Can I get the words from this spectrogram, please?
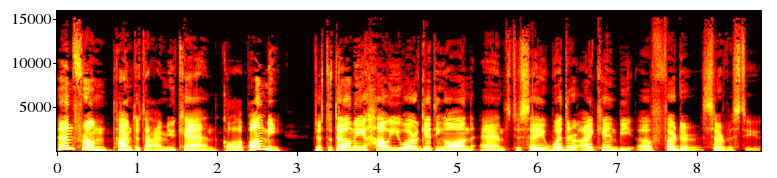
and from time to time you can call upon me just to tell me how you are getting on and to say whether I can be of further service to you.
